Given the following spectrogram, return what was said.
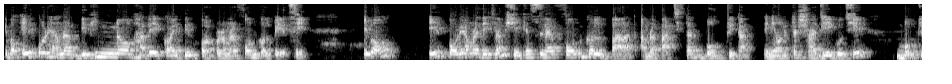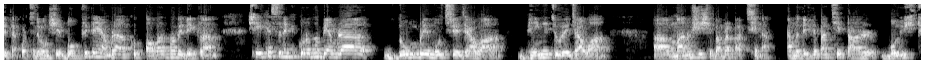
এবং এরপরে আমরা বিভিন্ন ভাবে কয়েকদিন পর পর আমরা ফোন কল পেয়েছি। এবং এরপরে আমরা দেখলাম শেখ হাসিনার ফোন কল বাদ আমরা পাচ্ছি তার বক্তৃতা। তিনি অনেকটা সাজিয়ে গুছিয়ে বক্তৃতা করছেন এবং সেই বক্তৃতায় আমরা খুব অবাক ভাবে দেখলাম, শেখ হাসিনাকে কোনোভাবে আমরা দমড়ে মুচড়ে যাওয়া, ভেঙে চড়ে যাওয়া মানুষ হিসেবে আমরা পাচ্ছি না। আমরা দেখতে পাচ্ছি তার বলিষ্ঠ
